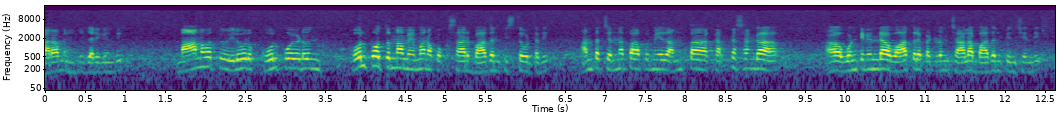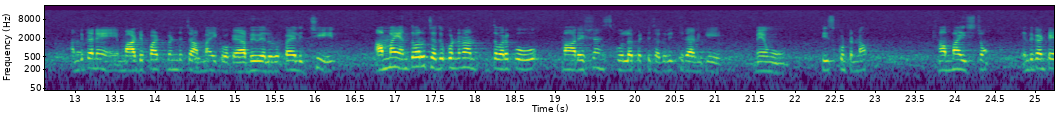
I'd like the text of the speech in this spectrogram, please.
పరామర్శించడం జరిగింది. మానవత్వ విలువలు కోల్పోయడం కోల్పోతున్నామేమో అని ఒక్కొక్కసారి బాధ అనిపిస్తూ ఉంటుంది. అంత చిన్న పాప మీద అంత కర్కశంగా ఒంటి నిండా వాతలు పెట్టడం చాలా బాధ అనిపించింది. అందుకనే మా డిపార్ట్మెంట్ నుంచి అమ్మాయికి ఒక యాభై వేల రూపాయలు ఇచ్చి అమ్మాయి ఎంతవరకు చదువుకుంటున్నా అంతవరకు మా రెసిడెన్స్ స్కూల్లో పెట్టి చదివించడానికి మేము తీసుకుంటున్నాం. అమ్మాయి ఇష్టం. ఎందుకంటే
